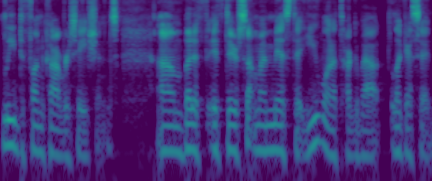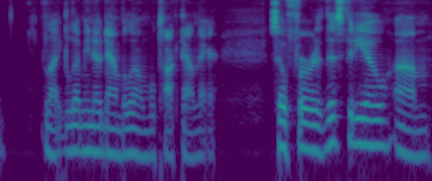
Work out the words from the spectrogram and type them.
lead to fun conversations. Um, but if, if there's something i missed that you want to talk about like i said like let me know down below and we'll talk down there. So for this video um,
